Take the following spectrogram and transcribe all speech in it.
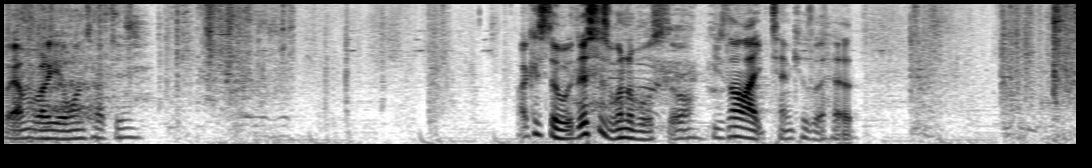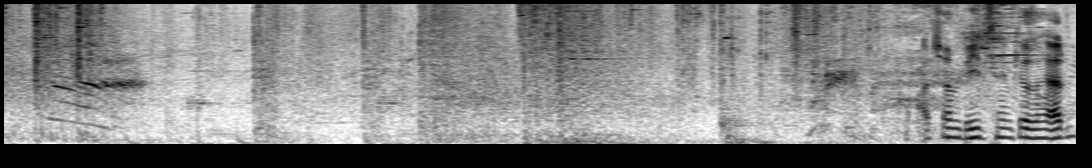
Wait, I'm about to get one top here. I can still. This is winnable still. He's not like 10 kills ahead. Watch him be 10 kills ahead.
